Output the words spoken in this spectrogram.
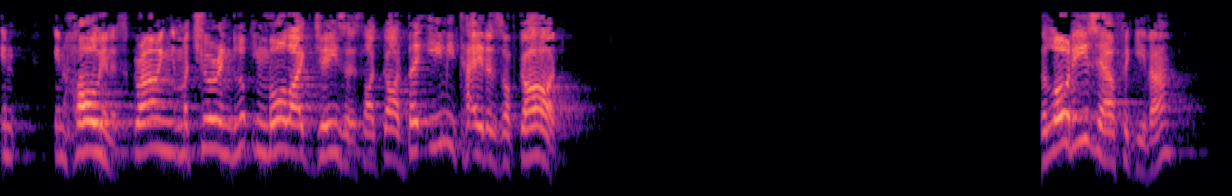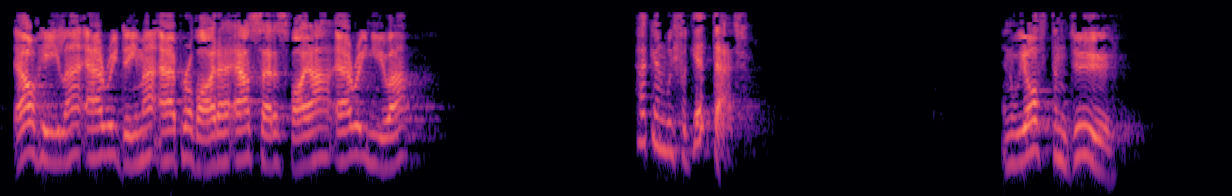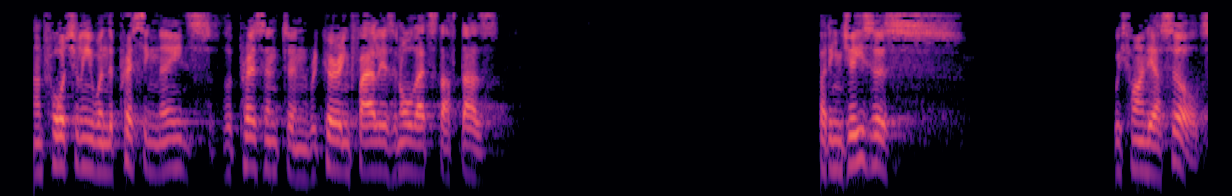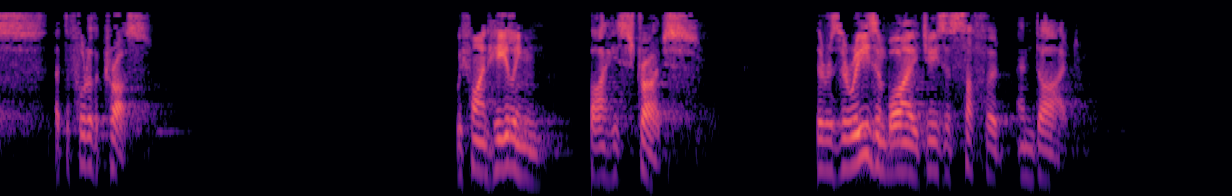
in in holiness, growing, maturing, looking more like Jesus, like God. Be imitators of God. The Lord is our forgiver, our healer, our redeemer, our provider, our satisfier, our renewer. How can we forget that? And we often do, unfortunately, when the pressing needs, the present and recurring failures and all that stuff does. But in Jesus, we find ourselves at the foot of the cross. We find healing by his stripes. There is a reason why Jesus suffered and died.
